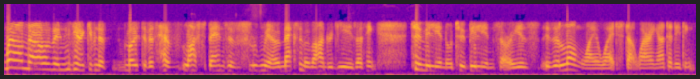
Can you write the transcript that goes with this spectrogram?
Well, no, I mean, you know, given that most of us have lifespans of you know maximum 100 years, I think two million or two billion, sorry, is is a long way away to start worrying. I don't even think.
